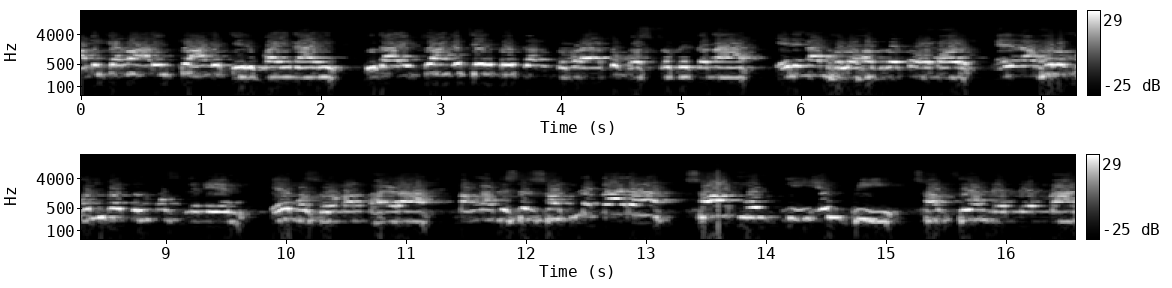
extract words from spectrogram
আমি কেন আরেকটু আগে টের পাই নাই? যদি আরেকটু আগে টের পেতাম, তোমরা এত কষ্ট পেতে না। এর নাম হলো হজরত ওমর, এর নাম হলো খলিফাতুল মুসলিমিন। এ মুসলমান ভাইরা, বাংলাদেশের সব নেতারা, সব মন্ত্রী এমপি সব চেয়ারম্যান মেম্বার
